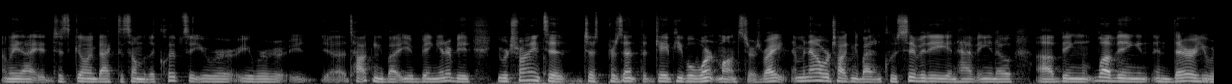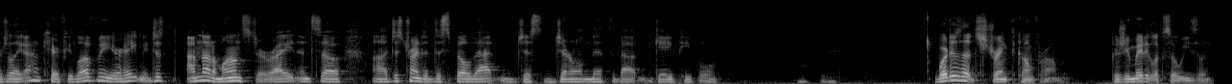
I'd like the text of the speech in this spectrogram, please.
I mean, I just going back to some of the clips that you were you were uh, talking about, you being interviewed, you were trying to just present that gay people weren't monsters, right? I mean, now we're talking about inclusivity and having you know uh, being loving, and, and there you were just like, I don't care if you love me or hate me, just I'm not a monster, right? And so uh, just trying to dispel that just general myth about gay people. Where does that strength come from? Because you made it look so easily.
